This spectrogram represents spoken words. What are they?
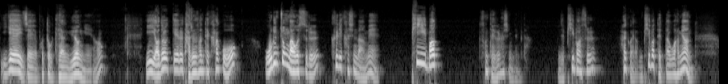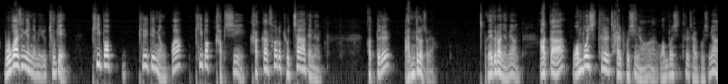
이게 이제 보통 대학 유형이에요. 이 8개를 다중 선택하고 오른쪽 마우스를 클릭하신 다음에 피벗 선택을 하시면 됩니다. 이제 피벗을 할 거예요. 피벗 됐다고 하면 뭐가 생겼냐면 이 두 개. 피벗 필드명과 피벗 값이 각각 서로 교차되는 것들을 만들어줘요. 왜 그러냐면 아까 원본 시트를 잘 보시면 원본 시트를 잘 보시면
